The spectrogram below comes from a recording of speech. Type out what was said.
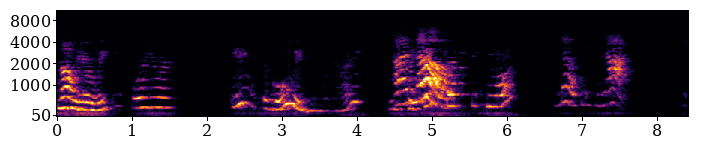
just now you're waiting for your king to go with you, right? Is I the know. king gonna pick you up? No, he's not. He,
